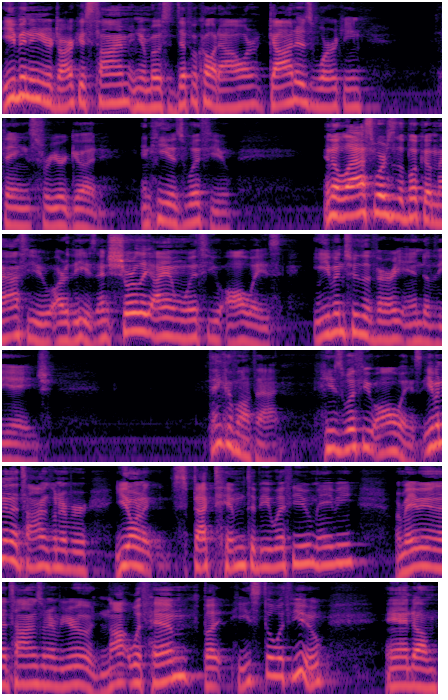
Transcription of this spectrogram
Even in your darkest time, in your most difficult hour, God is working things for your good and he is with you. And the last words of the book of Matthew are these And surely I am with you always, even to the very end of the age. Think about that. He's with you always. Even in the times whenever you don't expect him to be with you, maybe, or maybe in the times whenever you're not with him, but he's still with you. And um,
